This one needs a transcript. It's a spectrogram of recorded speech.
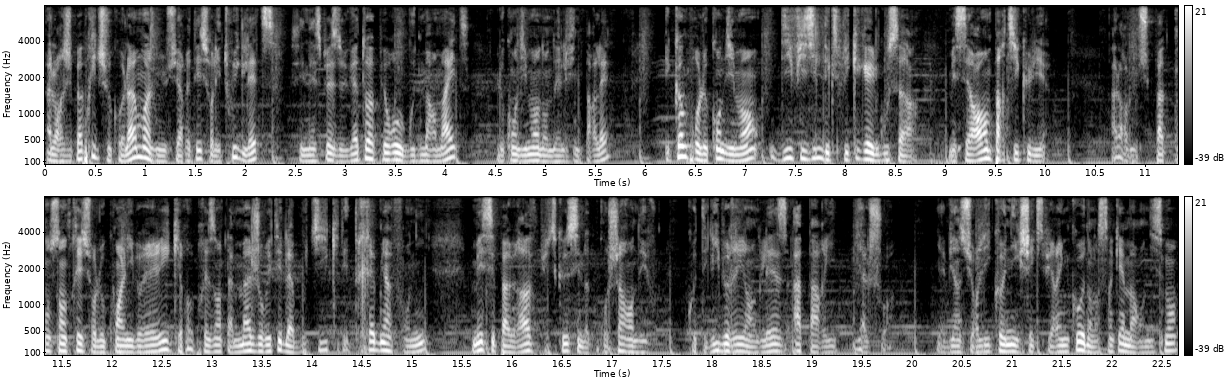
Alors j'ai pas pris de chocolat, moi je me suis arrêté sur les Twiglets. C'est une espèce de gâteau apéro au goût de marmite, le condiment dont Delphine parlait. Et comme pour le condiment, difficile d'expliquer quel goût ça a, mais c'est vraiment particulier. Alors je ne suis pas concentré sur le coin librairie qui représente la majorité de la boutique, il est très bien fourni, mais c'est pas grave puisque c'est notre prochain rendez-vous. Côté librairie anglaise, à Paris, il y a le choix. Il y a bien sûr l'iconique Shakespeare Co dans le 5e arrondissement,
